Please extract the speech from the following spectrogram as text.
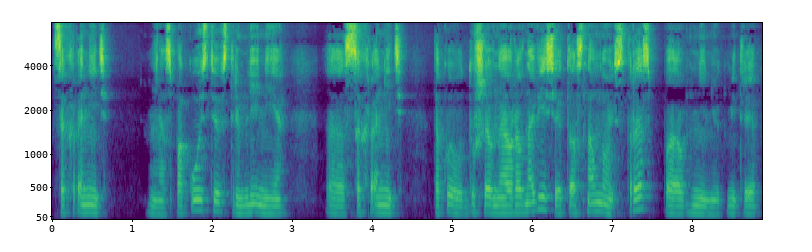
сохранить э, спокойствие, в стремлении э, сохранить такое вот душевное равновесие, это основной стресс, по мнению Дмитрия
